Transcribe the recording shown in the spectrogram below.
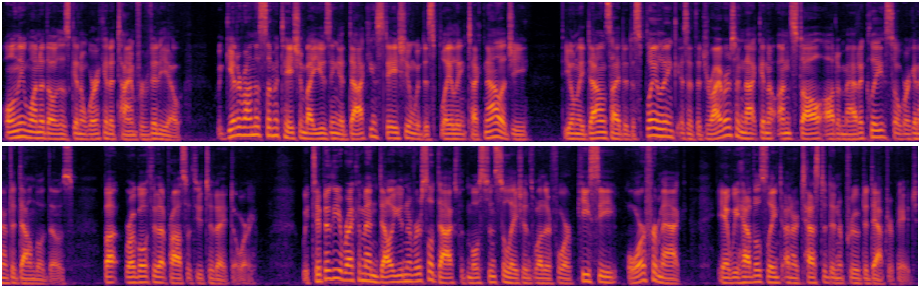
only one of those is going to work at a time for video. We get around this limitation by using a docking station with DisplayLink technology. The only downside to DisplayLink is that the drivers are not going to install automatically, so we're going to have to download those. But we'll go through that process with you today, don't worry. We typically recommend Dell Universal Docks with most installations, whether for PC or for Mac, and we have those linked on our tested and approved adapter page.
